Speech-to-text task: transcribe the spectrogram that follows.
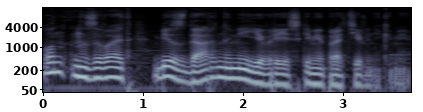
он называет бездарными еврейскими противниками.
